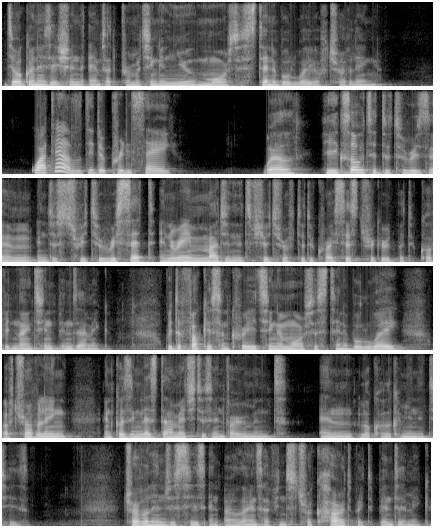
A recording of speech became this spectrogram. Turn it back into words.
The organization aims at promoting a new, more sustainable way of traveling. What else did the prince say? Well, he exhorted the tourism industry to reset and reimagine its future after the crisis triggered by the COVID 19 pandemic, with a focus on creating a more sustainable way of traveling and causing less damage to the environment and local communities. Travel agencies and airlines have been struck hard by the pandemic,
